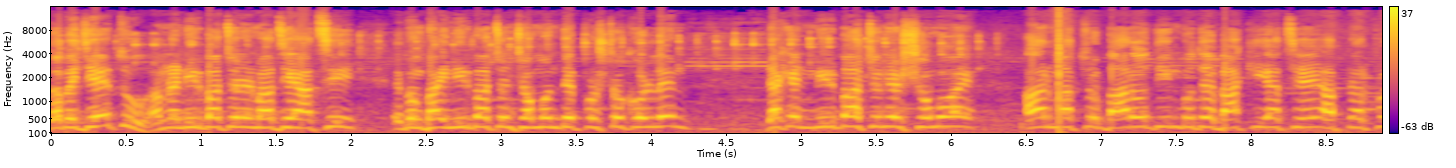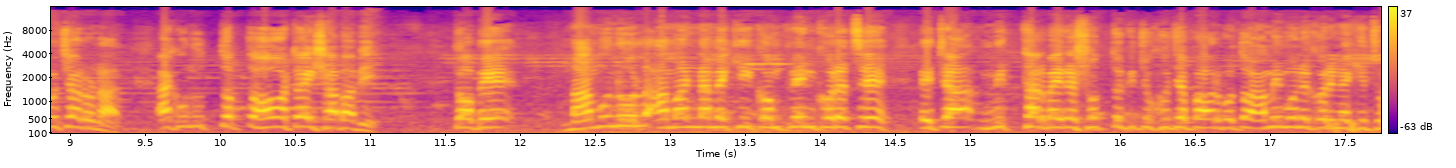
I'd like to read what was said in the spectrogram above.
তবে যেহেতু আমরা নির্বাচনের মাঝে আছি এবং ভাই নির্বাচন সম্বন্ধে প্রশ্ন করলেন, দেখেন নির্বাচনের সময় আর মাত্র বারো দিন বোধহয় বাকি আছে আপনার প্রচারণার। এখন উত্তপ্ত হওয়াটাই স্বাভাবিক। তবে মামুনুল আমার নামে কি কমপ্লেন করেছে, এটা মিথ্যার বাইরে সত্য কিছু খুঁজে পাওয়ার মতো আমি মনে করি না কিছু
